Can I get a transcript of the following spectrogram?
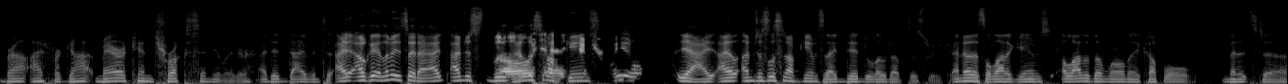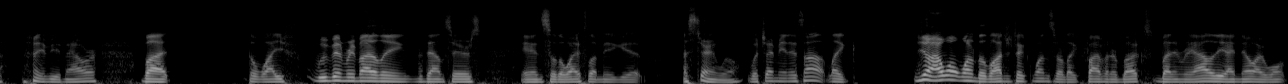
bro, I forgot American Truck Simulator. I did dive into. I okay. Let me say that I I'm just li- I Oh, listed yeah, off games. Yeah, I, I I'm just listing off games that I did load up this week. I know that's a lot of games. A lot of them were only a couple minutes to maybe an hour, but the wife we've been remodeling the downstairs, and so the wife let me get a steering wheel. Which I mean, it's not like you know I want one of the Logitech ones that are like 500 bucks, but in reality, I know I won't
